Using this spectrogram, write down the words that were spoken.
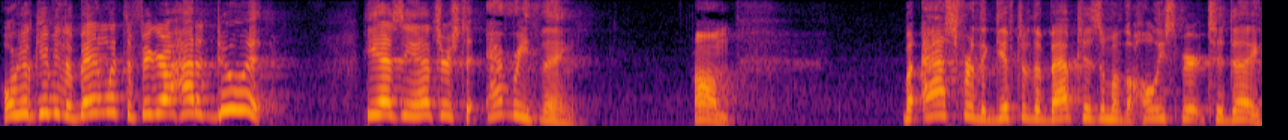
Or He'll give you the bandwidth to figure out how to do it. He has the answers to everything. Um, but ask for the gift of the baptism of the Holy Spirit today.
